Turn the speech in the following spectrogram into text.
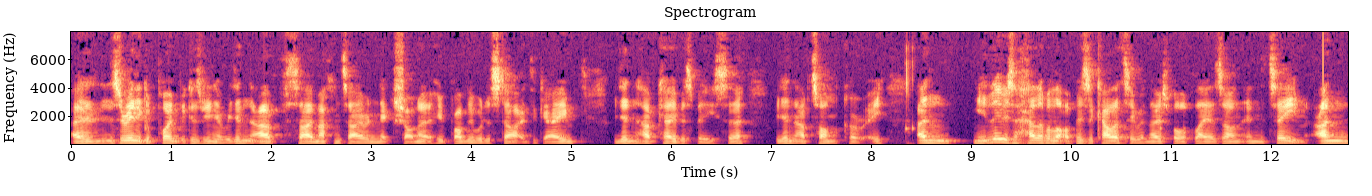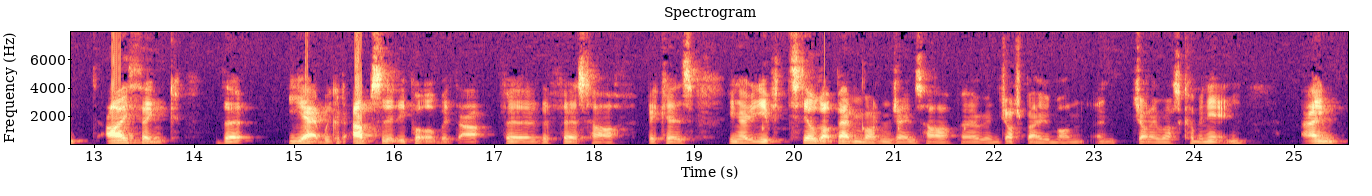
And it's a really good point because you know we didn't have Si McIntyre and Nick Schonert, who probably would have started the game. We didn't have Cobus Wiese. We didn't have Tom Curry. And you lose a hell of a lot of physicality when those four players aren't in the team. And I think that, yeah, we could absolutely put up with that for the first half because, you know, you've still got Bevan Rodd and James Harper and Josh Beaumont and Jonny Ross coming in and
